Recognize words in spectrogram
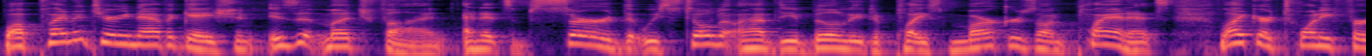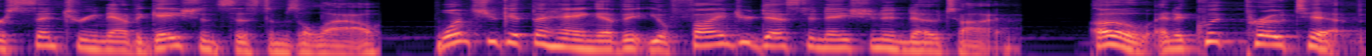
While planetary navigation isn't much fun, and it's absurd that we still don't have the ability to place markers on planets like our 21st century navigation systems allow, once you get the hang of it, you'll find your destination in no time. Oh, and a quick pro tip.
